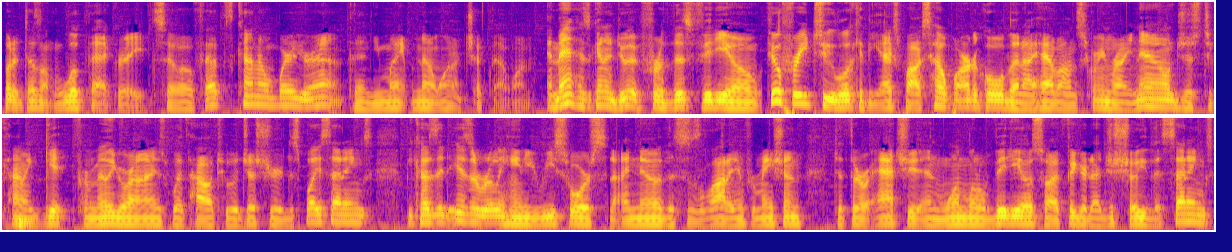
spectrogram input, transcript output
but it doesn't look that great. So if that's kind of where you're at, then you might not want to check that one. And that is going to do it for this video. Feel free to look at the Xbox help article that I have on screen right now just to kind of get familiarized with how to adjust your display settings because it is a really handy resource. I know this is a lot of information to throw at you in one little video, so I figured I'd just show you the settings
